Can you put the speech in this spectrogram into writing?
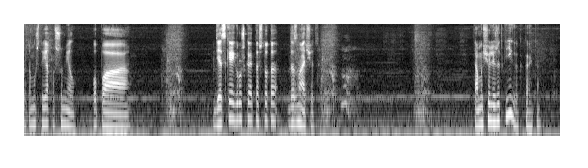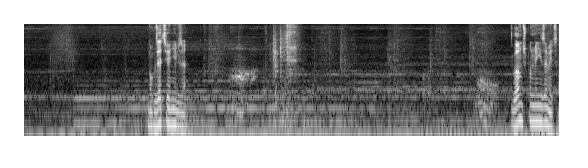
потому что я пошумел. Опа. Детская игрушка это что-то да значит. Там еще лежит книга какая-то. Но взять ее нельзя. Главное, чтобы он меня не заметил.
